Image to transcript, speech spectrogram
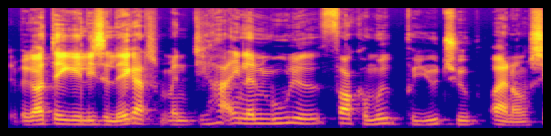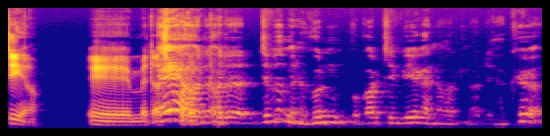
jeg ved godt, det ikke er lige så lækkert, men de har en eller anden mulighed for at komme ud på YouTube og annoncere øh, med deres ja, produkter. og, og det ved man jo kun, hvor godt det virker, når, når det har kørt.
